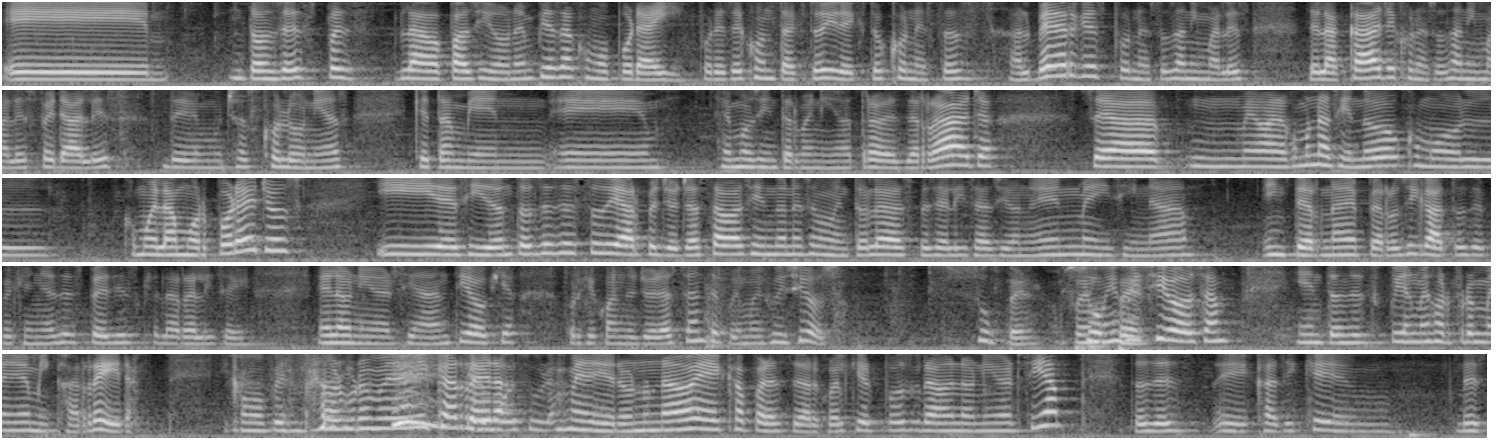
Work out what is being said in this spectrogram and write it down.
Eh, entonces pues la pasión empieza como por ahí, por ese contacto directo con estos albergues, con estos animales de la calle, con esos animales ferales de muchas colonias que también eh, hemos intervenido a través de Raya. O sea, mm, me van como naciendo como como el amor por ellos y decido entonces estudiar, pues yo ya estaba haciendo en ese momento la especialización en medicina interna de perros y gatos de pequeñas especies que la realicé en la Universidad de Antioquia, porque cuando yo era estudiante fui muy juiciosa. Súper, fui muy juiciosa y entonces fui el mejor promedio de mi carrera. Y como fui el mejor promedio de mi carrera, me dieron una beca para estudiar cualquier posgrado en la universidad. Entonces, eh, casi que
